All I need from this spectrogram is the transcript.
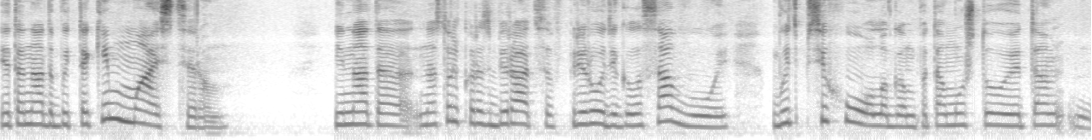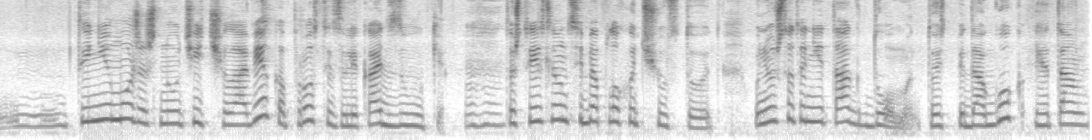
это надо быть таким мастером, и надо настолько разбираться в природе голосовой, быть психологом, потому что это ты не можешь научить человека просто извлекать звуки. Угу. Потому что если он себя плохо чувствует, у него что-то не так дома. То есть педагог это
